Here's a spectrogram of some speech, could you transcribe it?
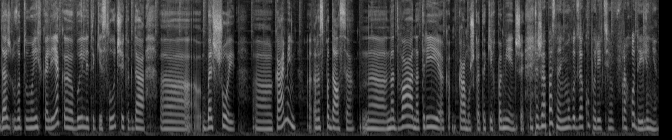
Даже вот у моих коллег э, были такие случаи, когда э, большой камень распадался на, на два, на три камушка таких поменьше. Это же опасно, они могут закупорить в проходы или нет?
